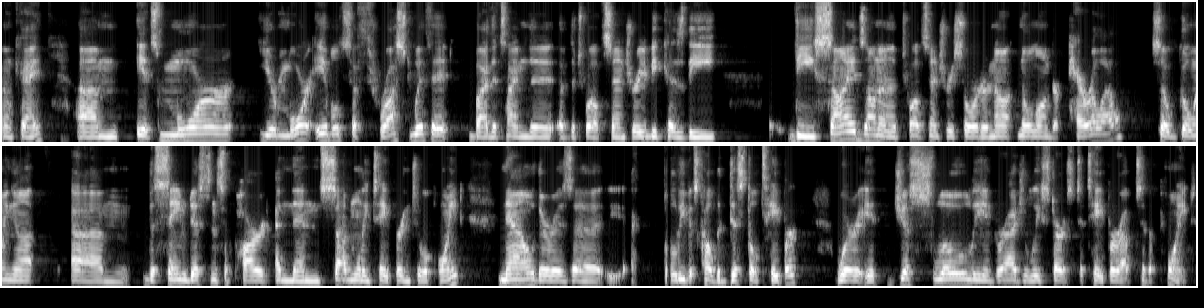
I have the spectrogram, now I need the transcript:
Okay, um, it's more you're more able to thrust with it by the time the of the 12th century because the the sides on a 12th century sword are not no longer parallel. So going up um, the same distance apart and then suddenly tapering to a point. Now there is a, I believe it's called a distal taper, where it just slowly and gradually starts to taper up to the point.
